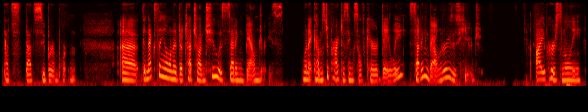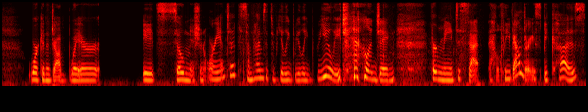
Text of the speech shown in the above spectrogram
that's that's super important. Uh, the next thing I wanted to touch on too is setting boundaries. When it comes to practicing self care daily, setting boundaries is huge. I personally work in a job where it's so mission oriented. Sometimes it's really, really, really challenging for me to set healthy boundaries because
